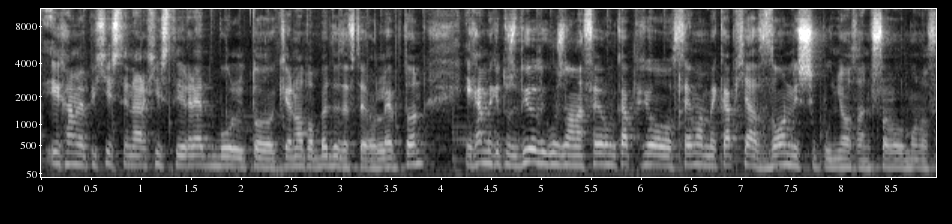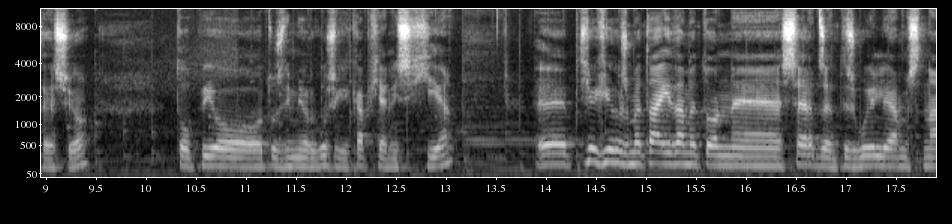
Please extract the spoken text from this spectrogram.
είχαμε π.χ. στην αρχή στη Red Bull το κενό των 5 δευτερολέπτων. Είχαμε και τους δύο οδηγούς να αναφέρουν κάποιο θέμα με κάποια δόνηση που νιώθαν στο μονοθέσιο το οποίο τους δημιουργούσε και κάποια ανησυχία. Ε, δύο γύρους μετά είδαμε τον ε, Sergeant της Williams να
